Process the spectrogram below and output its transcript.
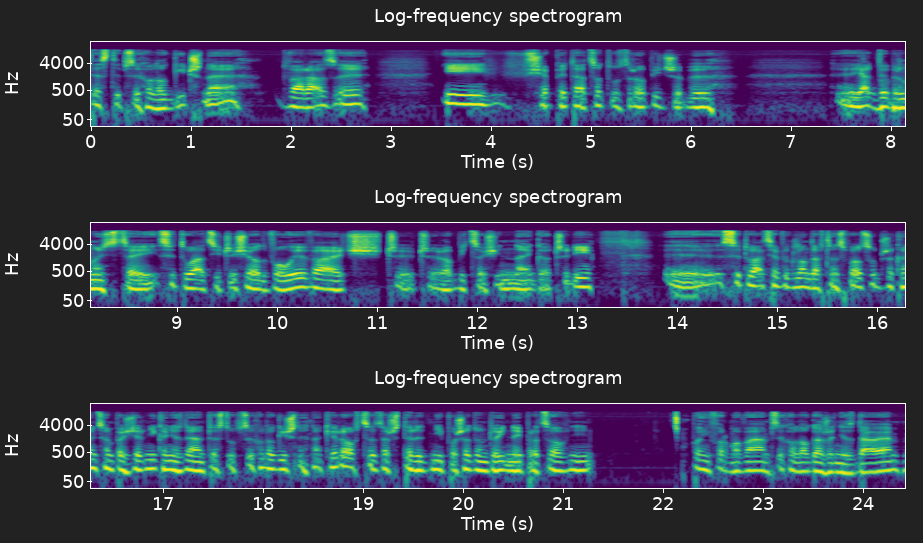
testy psychologiczne dwa razy i się pyta, co tu zrobić, żeby jak wybrnąć z tej sytuacji, czy się odwoływać, czy, czy robić coś innego, czyli y, sytuacja wygląda w ten sposób, że końcem października nie zdałem testów psychologicznych na kierowcę, za 4 dni poszedłem do innej pracowni, poinformowałem psychologa, że nie zdałem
